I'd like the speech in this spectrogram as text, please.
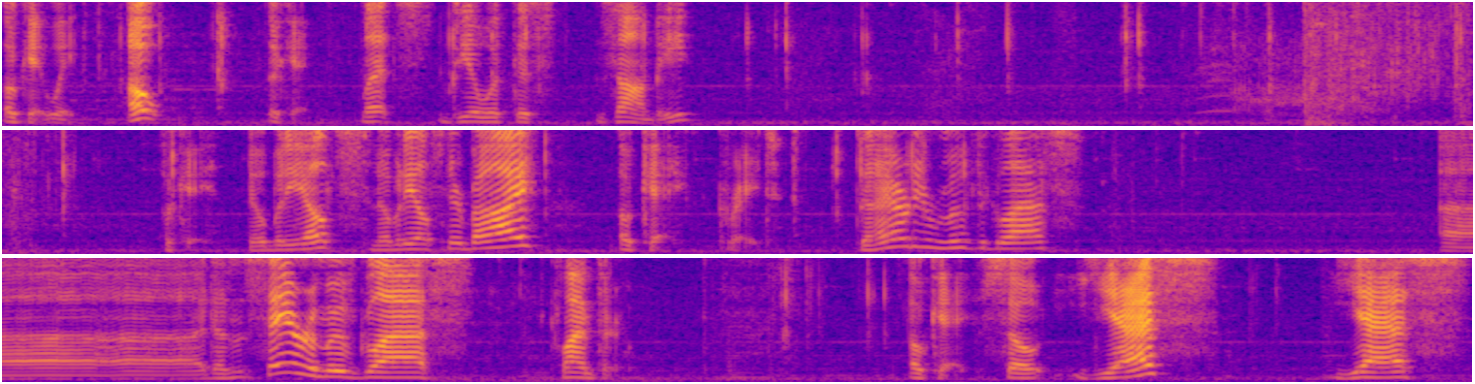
Okay, wait. Oh, okay. Let's deal with this zombie. Okay, nobody else? Nobody else nearby? Okay, great. Did I already remove the glass? Uh, it doesn't say remove glass. Climb through. Okay, so yes, yes.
